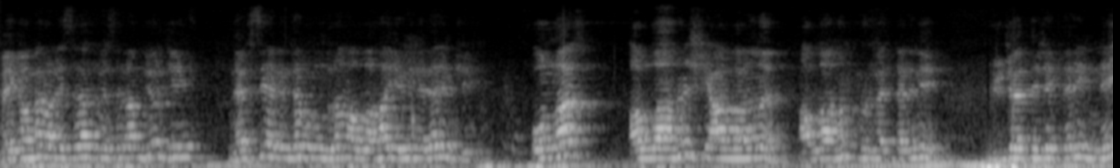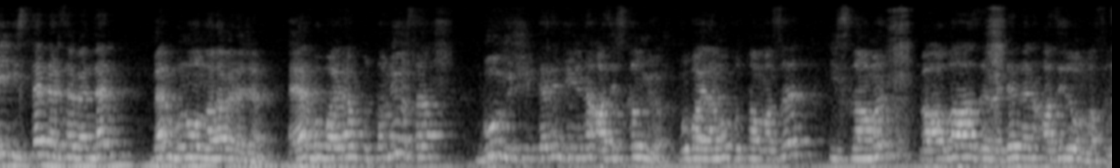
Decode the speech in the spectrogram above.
Peygamber Aleyhisselatü Vesselam diyor ki nefsi elinde bulunduran Allah'a yemin ederim ki onlar Allah'ın şiarlarını, Allah'ın hürmetlerini yüceltecekleri neyi isterlerse benden ben bunu onlara vereceğim. Eğer bu bayram kutlanıyorsa bu müşriklerin dinini aziz kılmıyor. Bu bayramın kutlanması İslam'ın ve Allah Azze ve Celle'nin aziz olmasını,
